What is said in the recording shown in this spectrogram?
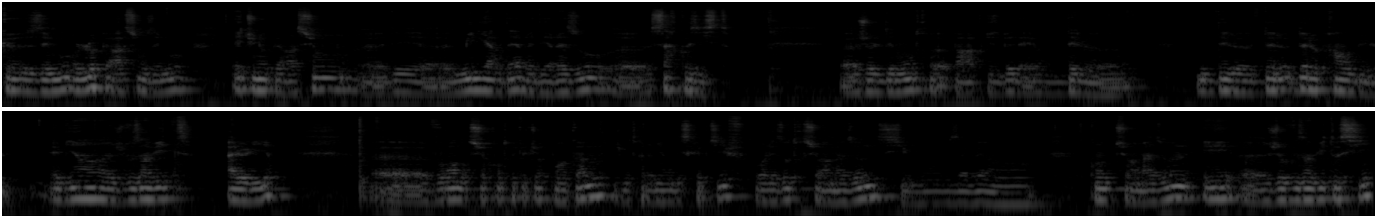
que Zemmour, l'opération Zemmour, est une opération euh, des euh, milliardaires et des réseaux sarkozystes. je le démontre par A plus B d'ailleurs dès le, dès, le, dès, le, dès le préambule. Eh bien, je vous invite à le lire, euh, vous rendre sur contreculture.com, je mettrai le lien en descriptif, pour les autres sur Amazon, si vous avez un compte sur Amazon. Et euh, je vous invite aussi,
